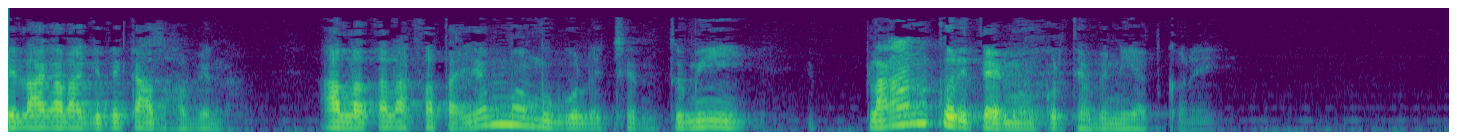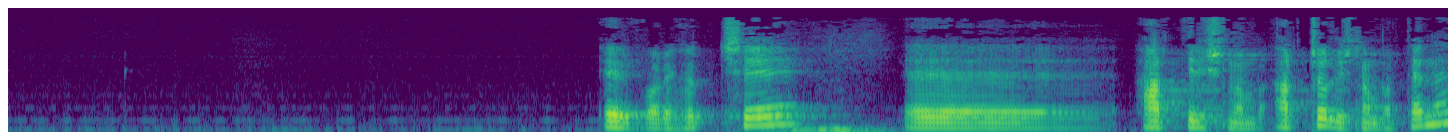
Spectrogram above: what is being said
এ লাগালাগিতে কাজ হবে না। আল্লাহ তালা ফাতাইম্মামু বলেছেন তুমি প্ল্যান করে তেমন করতে হবে নিয়ত করে এরপরে হচ্ছে আটত্রিশ নম্বর আটচল্লিশ নম্বর তাই না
